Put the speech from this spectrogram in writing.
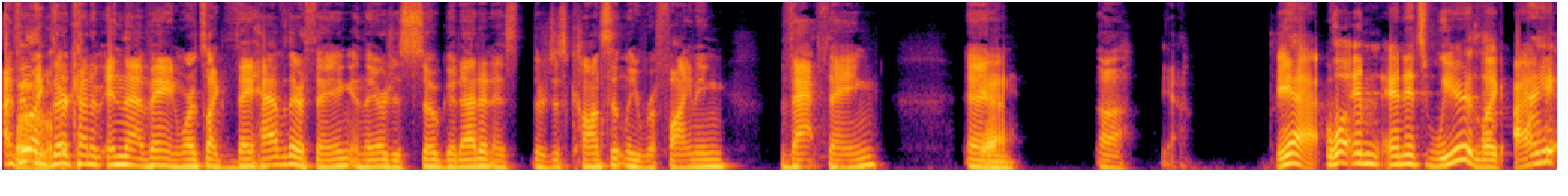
I feel like they're kind of in that vein where it's like they have their thing and they are just so good at it. And it's, they're just constantly refining that thing. And uh yeah. Yeah. Well, and and it's weird. Like I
